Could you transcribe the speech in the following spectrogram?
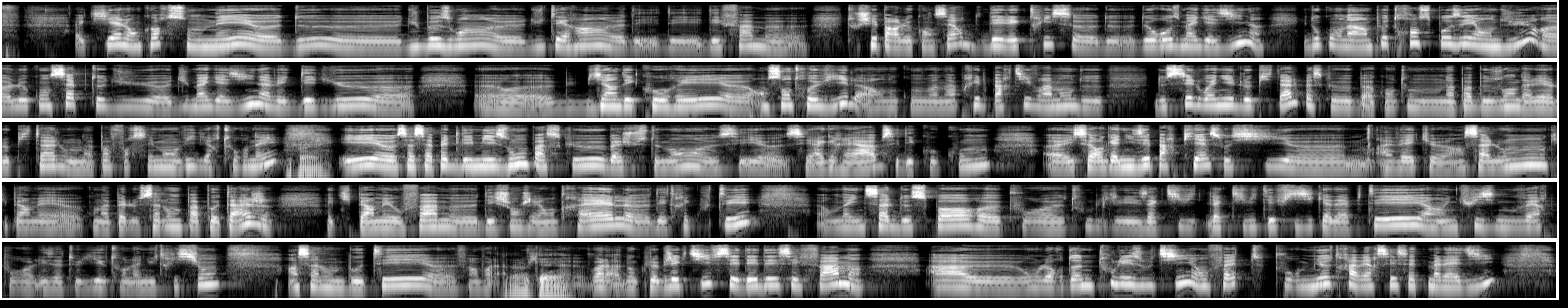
euh, qui elles encore sont nées euh, de euh, du besoin euh, du terrain euh, des, des, des femmes euh, touchées par le cancer, des lectrices euh, de, de Rose Magazine. Et donc on a un peu transposé en dur euh, le concept du, euh, du magazine avec des lieux euh, euh, bien décorés euh, en centre-ville. Alors, donc on a pris le parti vraiment de, de s'éloigner de l'hôpital parce que bah, quand on n'a pas besoin d'aller à l'hôpital, on n'a pas forcément envie d'y retourner. Ouais. Et euh, ça s'appelle des maisons parce que bah, justement euh, c'est euh, c'est agréable, c'est des cocons euh, et c'est organisé par pièces aussi euh, avec un salon qui permet euh, qu'on appelle le salon de papotage qui permet aux femmes d'échanger entre elles, d'être écoutées. On a une salle de sport pour toutes les activités l'activité physique adaptée, hein, une cuisine ouverte pour les ateliers autour de la nutrition, un salon de beauté, euh, enfin voilà. Puis, euh, voilà, donc l'objectif c'est d'aider ces femmes à euh, on leur donne tous les outils en fait pour mieux traverser cette maladie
